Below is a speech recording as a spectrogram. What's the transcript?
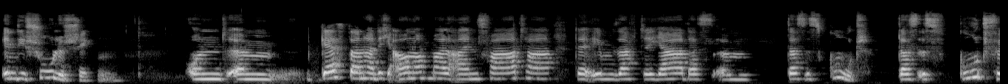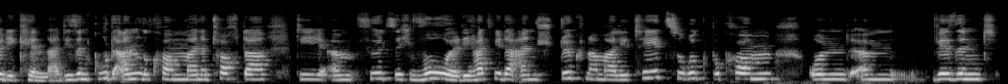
in die Schule schicken. Und ähm, gestern hatte ich auch noch mal einen Vater, der eben sagte, ja, das, ähm, das ist gut das ist gut für die Kinder. Die sind gut angekommen. Meine Tochter, die ähm, fühlt sich wohl. Die hat wieder ein Stück Normalität zurückbekommen. Und ähm, wir sind,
